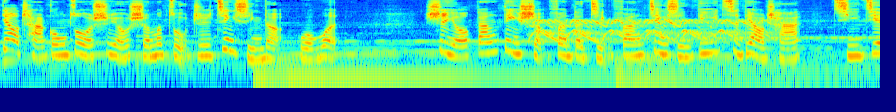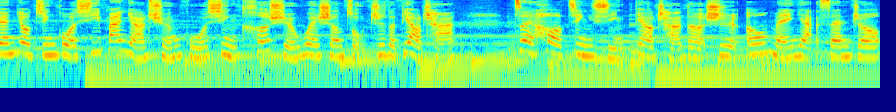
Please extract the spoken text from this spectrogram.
调查工作是由什么组织进行的？我问。是由当地省份的警方进行第一次调查，期间又经过西班牙全国性科学卫生组织的调查，最后进行调查的是欧美亚三洲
